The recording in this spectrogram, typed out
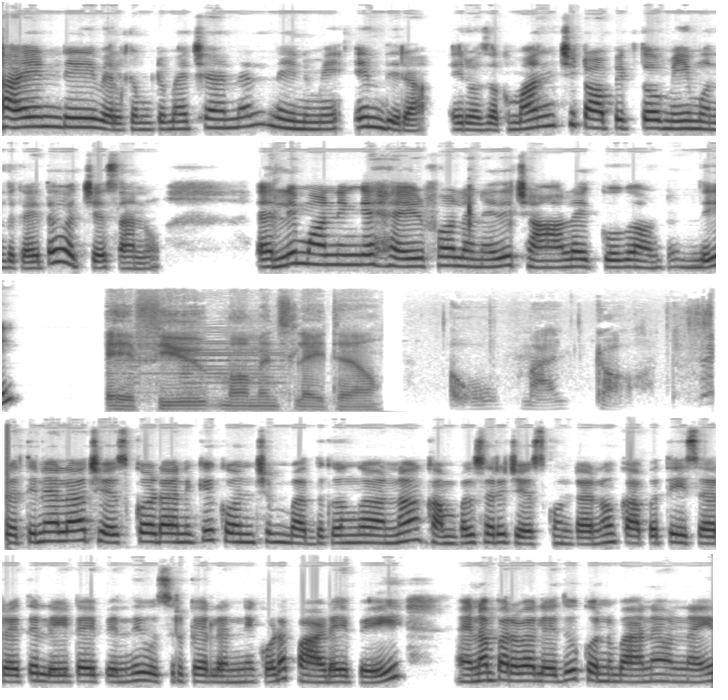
హాయ్ అండి వెల్కమ్ టు మై ఛానల్. నేను మీ ఇందిర. ఈరోజు ఒక మంచి టాపిక్తో మీ ముందుకైతే వచ్చేసాను. ఎర్లీ మార్నింగే హెయిర్ ఫాల్ అనేది చాలా ఎక్కువగా ఉంటుంది. Oh. ప్రతి నెల చేసుకోవడానికి కొంచెం బద్ధకంగా ఉన్న కంపల్సరీ చేసుకుంటాను. కాకపోతే ఈసారి అయితే లేట్ అయిపోయింది. ఉసిరికాయలన్నీ కూడా పాడైపోయి అయినా పర్వాలేదు కొన్ని బాగానే ఉన్నాయి.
